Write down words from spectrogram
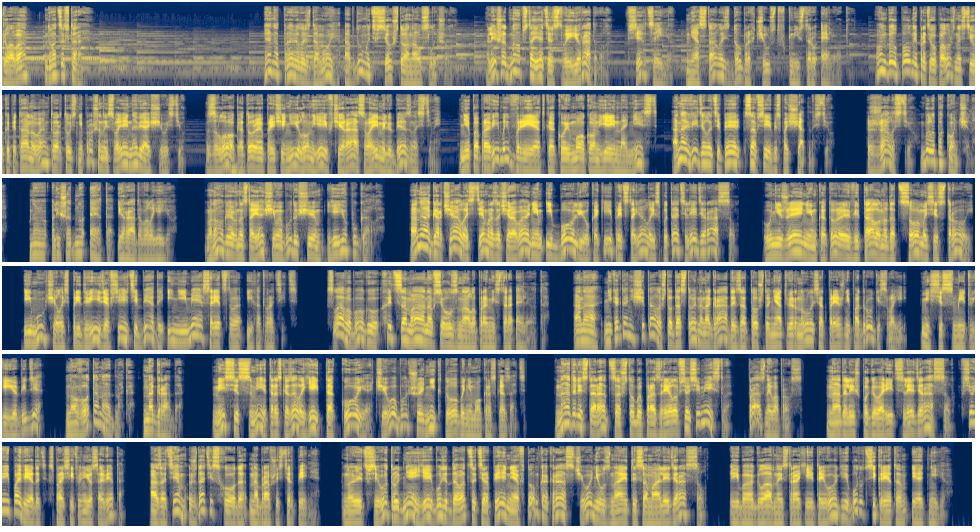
Глава 22 Энн отправилась домой обдумать все, что она услышала. Лишь одно обстоятельство ее радовало. В сердце ее не осталось добрых чувств к мистеру Эллиоту. Он был полной противоположностью капитану Вентворту с непрошенной своей навязчивостью. Зло, которое причинил он ей вчера своими любезностями, непоправимый вред, какой мог он ей нанесть, она видела теперь со всей беспощадностью. С жалостью было покончено. Но лишь одно это и радовало ее. Многое в настоящем и будущем ее пугало. Она огорчалась тем разочарованием и болью, какие предстояло испытать леди Рассел, унижением, которое витало над отцом и сестрой, и мучилась, предвидя все эти беды и не имея средства их отвратить. Слава богу, хоть сама она все узнала про мистера Эллиота. Она никогда не считала, что достойна награды за то, что не отвернулась от прежней подруги своей, миссис Смит в ее беде. Но вот она, однако, награда. Миссис Смит рассказала ей такое, чего больше никто бы не мог рассказать. Надо ли стараться, чтобы прозрело все семейство? Праздный вопрос. Надо лишь поговорить с леди Рассел, все ей поведать, спросить у нее совета, а затем ждать исхода, набравшись терпения. Но ведь всего труднее ей будет даваться терпение в том как раз, чего не узнает и сама леди Рассел, ибо главные страхи и тревоги будут секретом и от нее.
